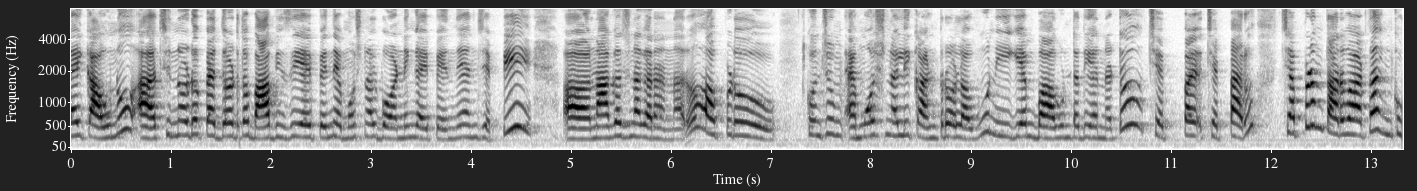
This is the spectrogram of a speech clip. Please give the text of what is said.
లైక్ అవును ఆ చిన్నోడు పెద్దోడితో బాగా బిజీ అయిపోయింది ఎమోషనల్ బాండింగ్ అయిపోయింది అని చెప్పి నాగార్జున గారు అన్నారు. అప్పుడు కొంచెం ఎమోషనల్లీ కంట్రోల్ అవ్వు నీ గేమ్ బాగుంటుంది అన్నట్టు చెప్ప చెప్పారు. చెప్పడం తర్వాత ఇంకో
